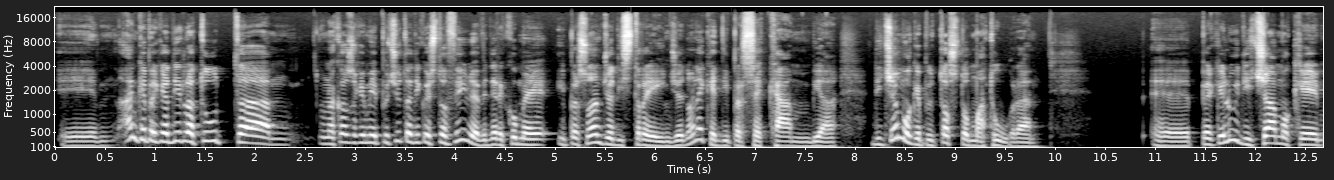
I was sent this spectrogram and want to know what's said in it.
E ehm, anche perché a dirla tutta, una cosa che mi è piaciuta di questo film è vedere come il personaggio di Strange non è che di per sé cambia, diciamo che piuttosto matura. Eh, perché lui diciamo che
